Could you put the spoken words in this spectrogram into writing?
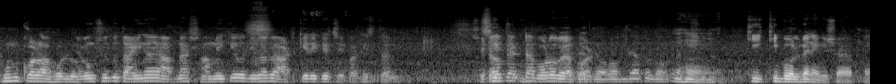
খুন করা হলো। এবং শুধু তাই নয় আপনার স্বামীকেও যেভাবে আটকে রেখেছে পাকিস্তান সেটাও তো একটা বড় ব্যাপার। জবাব দেওয়া তো দরকার। কি কি বলবেন এই বিষয়ে আপনি?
